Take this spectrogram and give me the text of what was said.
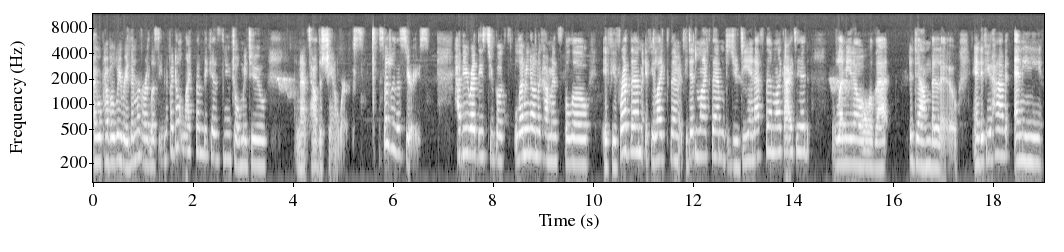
I will probably read them regardless, even if I don't like them because you told me to, and that's how this channel works especially this series. Have you read these two books? Let me know in the comments below if you've read them, if you liked them, if you didn't like them, did you DNF them like I did? Let me know all of that down below. And if you have any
